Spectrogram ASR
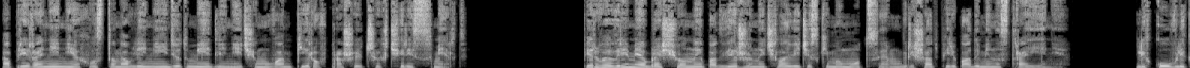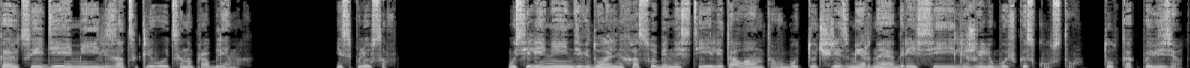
а при ранениях восстановление идет медленнее, чем у вампиров, прошедших через смерть. Первое время обращенные подвержены человеческим эмоциям, грешат перепадами настроения. Легко увлекаются идеями или зацикливаются на проблемах. Из плюсов — усиление индивидуальных особенностей или талантов, будь то чрезмерная агрессия или же любовь к искусству. Тут как повезет.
